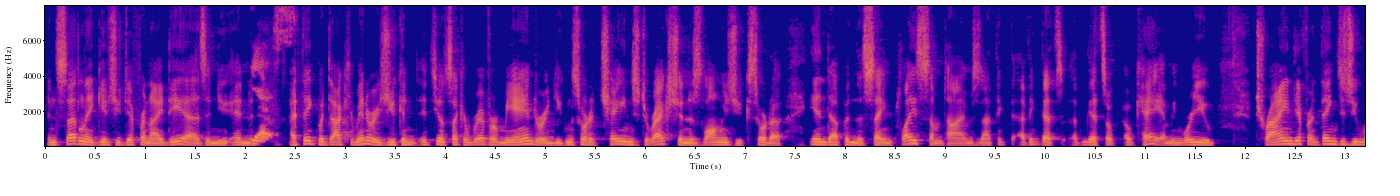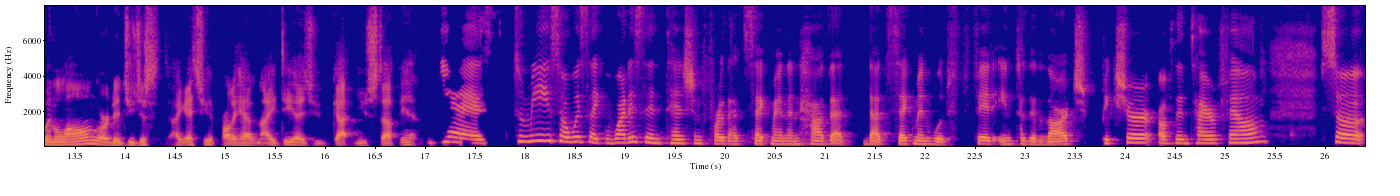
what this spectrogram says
and suddenly it gives you different ideas. And you and yes. I think with documentaries, you can it's you know it's like a river meandering. You can sort of change direction as long as you sort of end up in the same place sometimes. And I think I think that's I think that's okay. I mean, were you trying different things as you went along, or did you just I guess you probably had an idea as you got new stuff in? Yes, to me it's always like what is the intention for that segment and how that that segment would fit into the large picture of the entire film so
